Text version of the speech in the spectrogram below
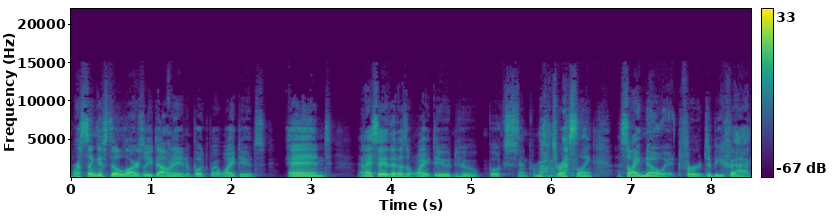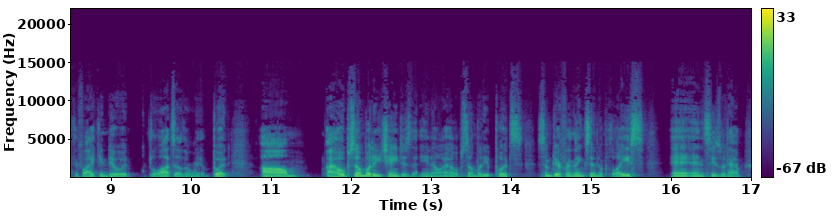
wrestling is still largely dominated and booked by white dudes. And, and I say that as a white dude who books and promotes wrestling. So I know it for to be fact. If I can do it, lots of other ways. But, um, I hope somebody changes that. You know, I hope somebody puts some different things into place and, and sees what happens.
